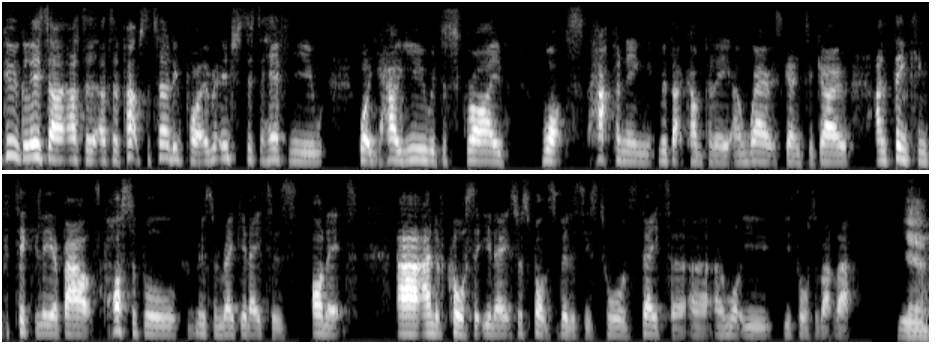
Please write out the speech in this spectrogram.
Google is at a, at a perhaps a turning point. I'm interested to hear from you what how you would describe what's happening with that company and where it's going to go, and thinking particularly about possible moves from regulators on it. Uh, and of course, it, you know its responsibilities towards data uh, and what you you thought about that. Yeah,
